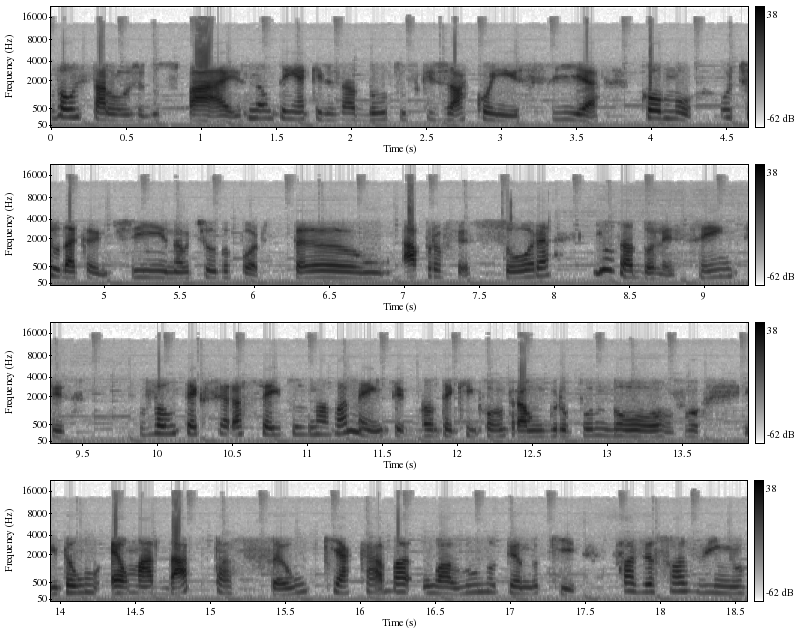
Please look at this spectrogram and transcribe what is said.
vão estar longe dos pais, não tem aqueles adultos que já conhecia, como o tio da cantina, o tio do portão, a professora, e os adolescentes vão ter que ser aceitos novamente, vão ter que encontrar um grupo novo. Então é uma adaptação que acaba o aluno tendo que fazer sozinho,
